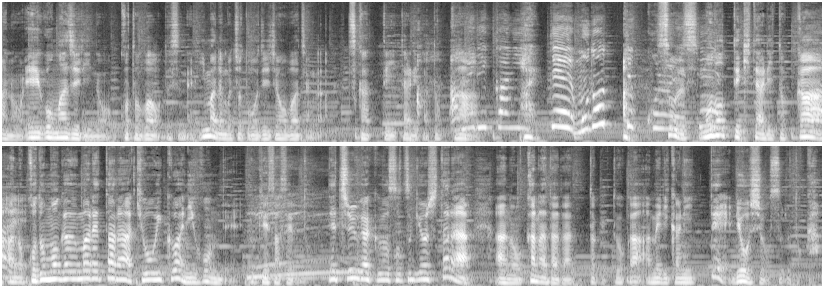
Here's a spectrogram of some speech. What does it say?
あの英語混じりの言葉をですね今でもちょっとおじいちゃんおばあちゃんが使っていたりだとか。アメリカに行って戻ってこられて、そうです。戻ってきたりとか、はい。あの子供が生まれたら教育は日本で受けさせると。で中学を卒業したらあのカナダだったりとかアメリカに行って漁師をするとか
